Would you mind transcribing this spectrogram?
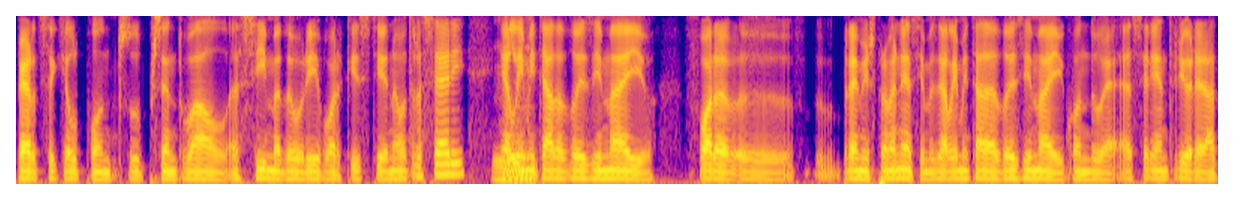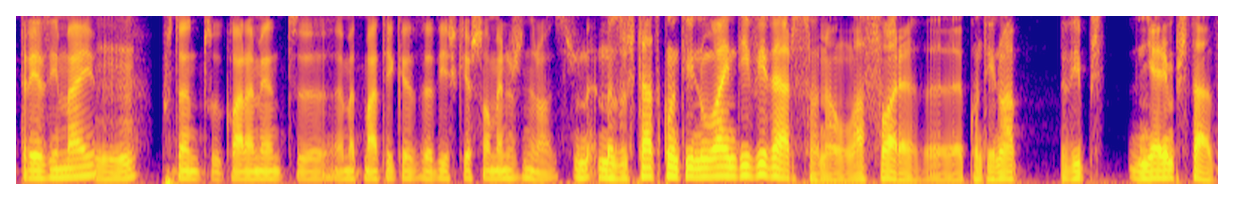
Perde-se aquele ponto percentual acima da Euribor que existia na outra série, é uhum. é limitada a 2,5% fora uh, prémios de permanência, mas é limitada a 2,5 quando é, a série anterior era a 3,5. Uhum. Portanto, claramente a matemática diz que estes são menos generosos. Mas o Estado continua a endividar-se ou não? Lá fora, uh, continua a pedir dinheiro emprestado.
